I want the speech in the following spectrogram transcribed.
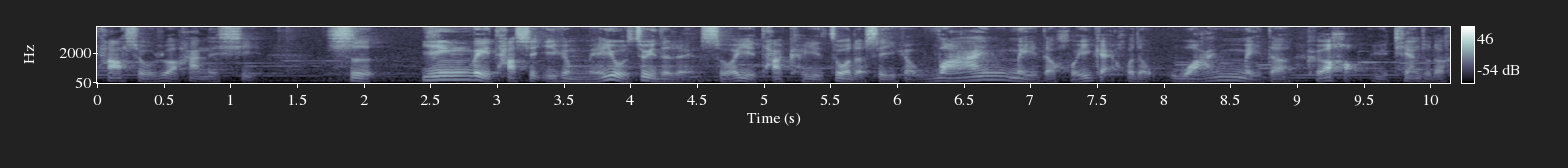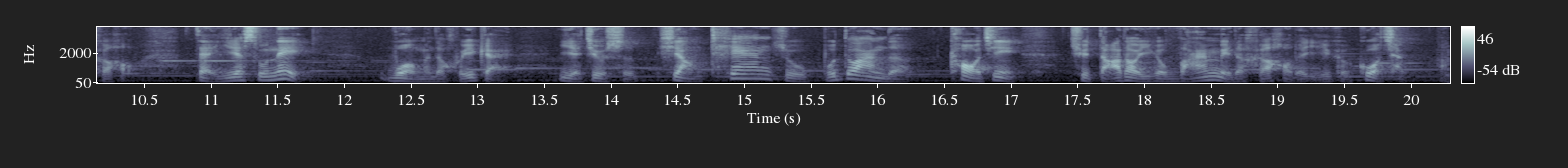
他受若翰的洗，是因为他是一个没有罪的人，所以他可以做的是一个完美的悔改或者完美的和好，与天主的和好。在耶稣内，我们的悔改也就是向天主不断的靠近，去达到一个完美的和好的一个过程啊，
